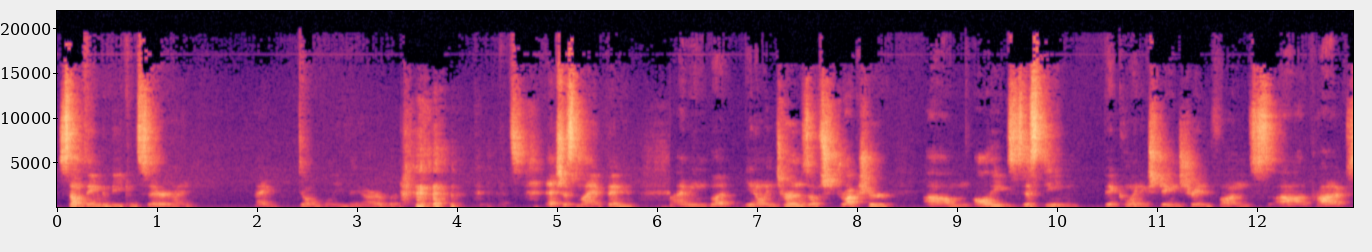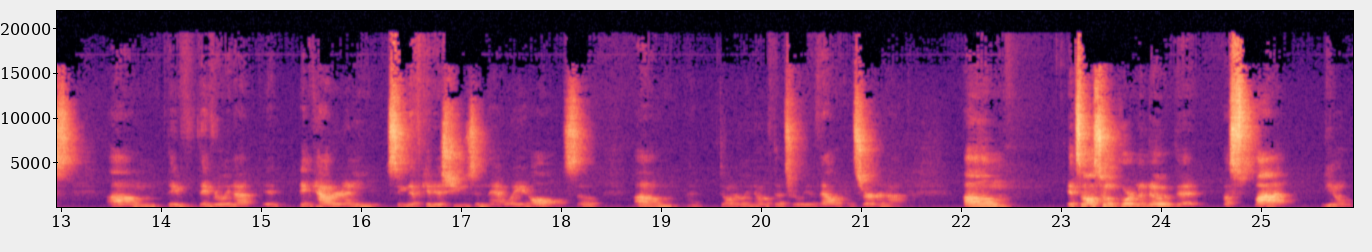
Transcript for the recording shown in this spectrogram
something to be considered. I I don't believe they are, but that's that's just my opinion. I mean, but you know, in terms of structure, um, all the existing Bitcoin exchange traded funds uh, products, um, they've they've really not encountered any significant issues in that way at all. So um, I don't really know if that's really a valid concern or not. It's also important to note that a spot, you know,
